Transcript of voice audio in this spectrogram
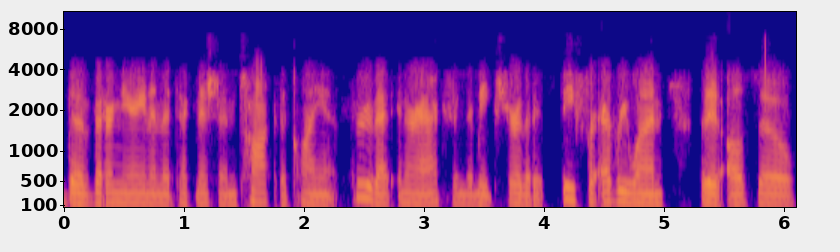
the veterinarian and the technician talk the client through that interaction to make sure that it's safe for everyone, but it also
